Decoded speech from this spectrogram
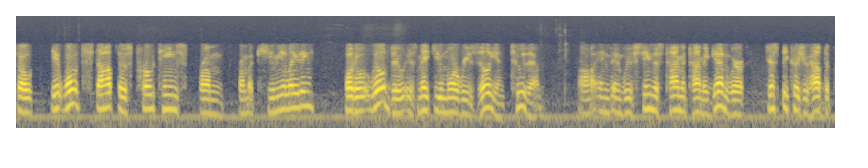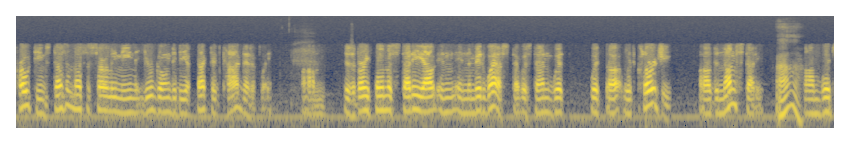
So it won't stop those proteins from from accumulating. But what it will do is make you more resilient to them. Uh, and, and we've seen this time and time again where just because you have the proteins doesn't necessarily mean that you're going to be affected cognitively. Um, there's a very famous study out in, in the Midwest that was done with with uh, with clergy, uh, the Nun study, ah. um, which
